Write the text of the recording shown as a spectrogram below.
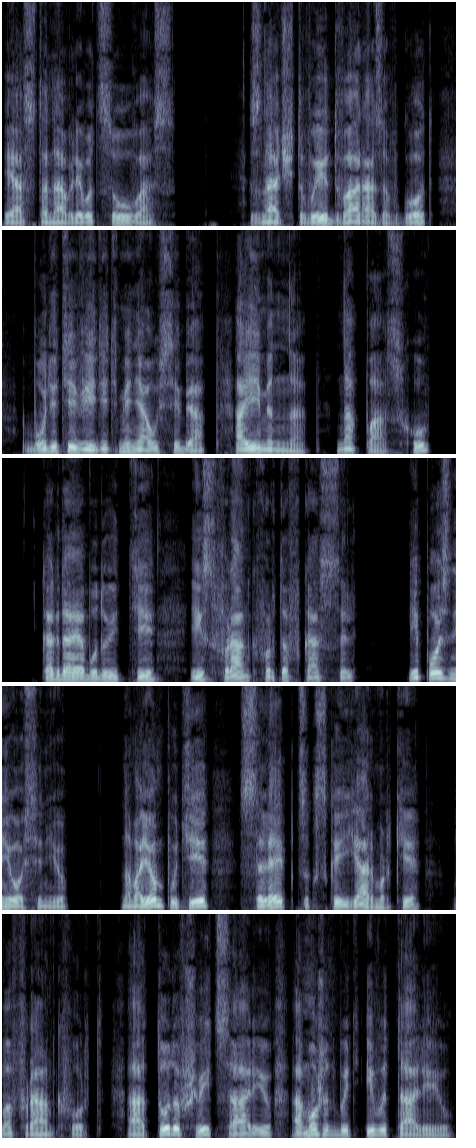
и останавливаться у вас. Значит, вы два раза в год будете видеть меня у себя, а именно на Пасху, когда я буду идти из Франкфурта в Кассель, и поздней осенью, на моем пути с Лейпцигской ярмарки во Франкфурт, а оттуда в Швейцарию, а может быть и в Италию.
